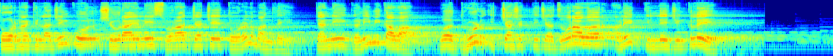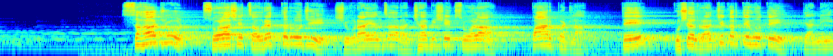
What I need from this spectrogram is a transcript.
तोरणा किल्ला जिंकून शिवरायांनी स्वराज्याचे तोरण बांधले. त्यांनी गणिमी कावा व दृढ इच्छाशक्तीच्या जोरावर अनेक किल्ले जिंकले. सहा जून सोळाशे चौऱ्याहत्तर रोजी शिवरायांचा राज्याभिषेक सोहळा पार पडला. ते कुशल राज्यकर्ते होते. त्यांनी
